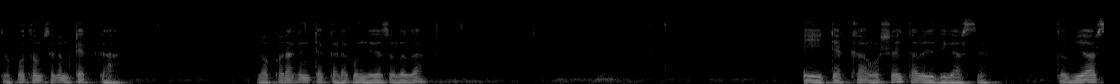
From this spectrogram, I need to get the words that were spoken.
তো প্রথম ছিলাম টেক্কা। লক্ষ্য রাখেন, টেক্কাটা কোন দিকে চলে যা টেক্কা অবশ্যই তাবিজের দিকে আসছে। তো বিয়ার্স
